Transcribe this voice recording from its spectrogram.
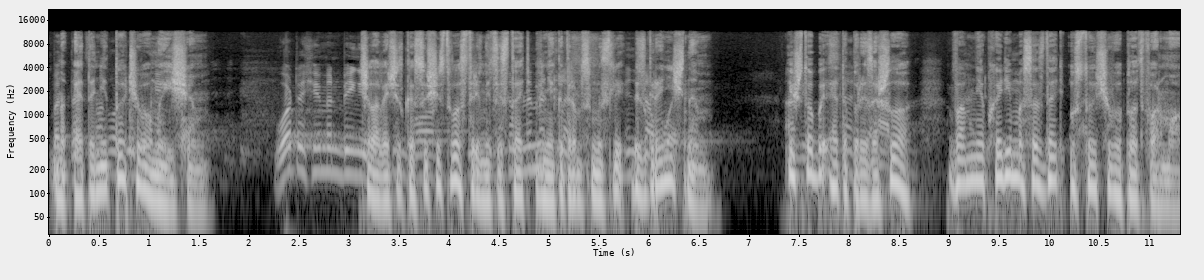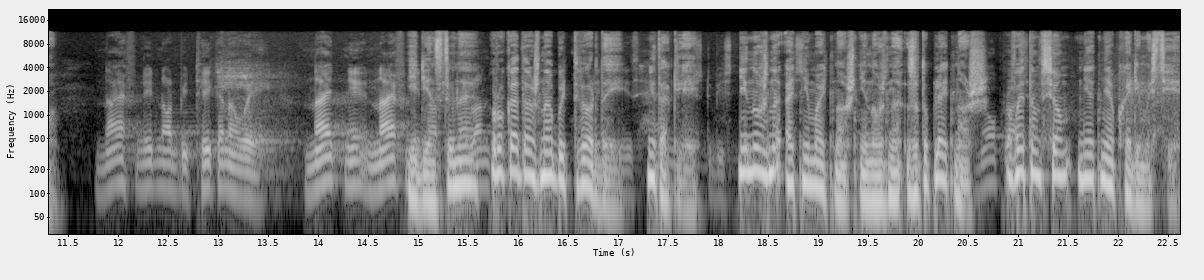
Но это не то, чего мы ищем. Человеческое существо стремится стать в некотором смысле безграничным. И чтобы это произошло, вам необходимо создать устойчивую платформу. Единственное, рука должна быть твердой, не так ли? Не нужно отнимать нож, не нужно затуплять нож. В этом всем нет необходимости.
